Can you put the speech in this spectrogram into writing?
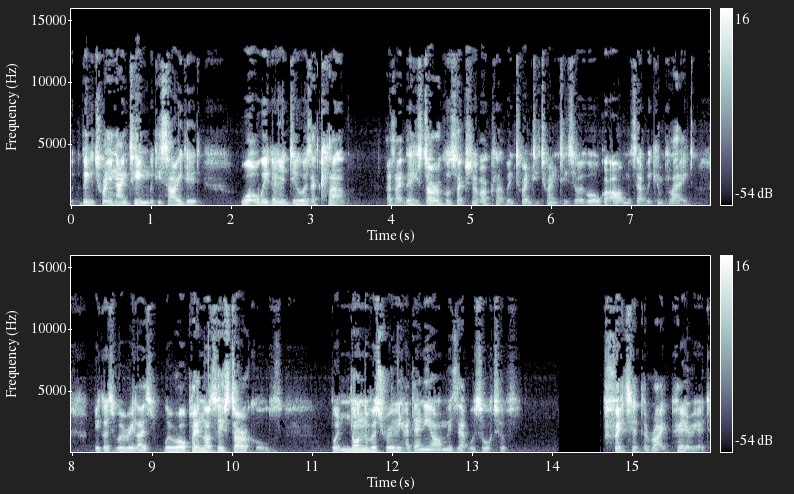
I think 2019 we decided what are we going to do as a club, as like the historical section of our club in 2020? So we've all got armies that we can play, because we realised we were all playing lots of historicals, but none of us really had any armies that were sort of fit at the right period.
